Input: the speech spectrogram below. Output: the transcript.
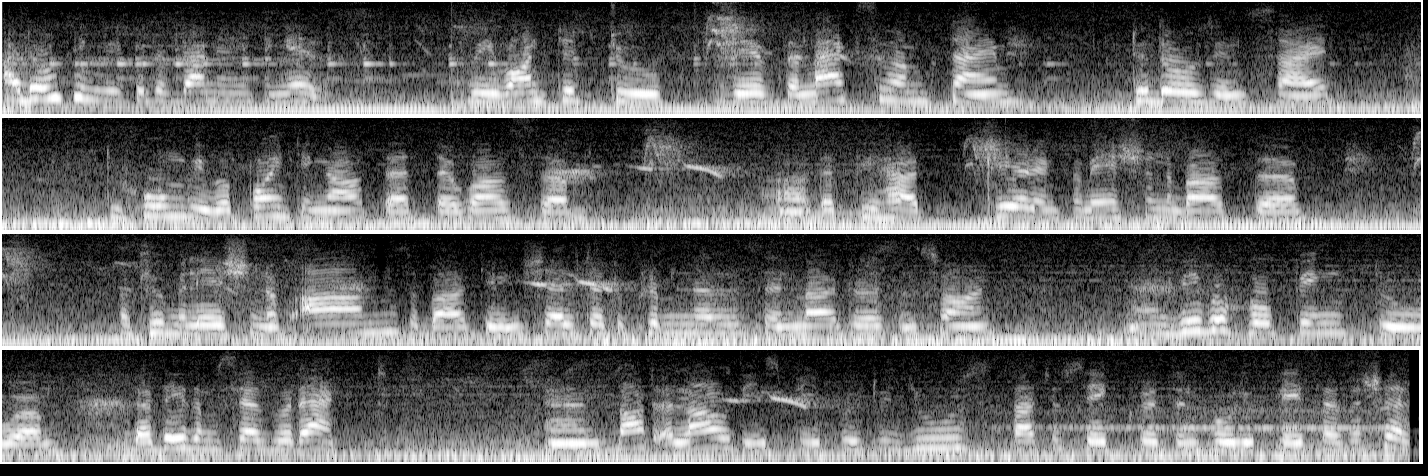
I don't think we could have done anything else. We wanted to give the maximum time to those inside to whom we were pointing out that there was, um, uh, that we had clear information about the accumulation of arms, about giving shelter to criminals and murderers and so on. And we were hoping to, um, that they themselves would act and not allow these people to use such a sacred and holy place as a shelter.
